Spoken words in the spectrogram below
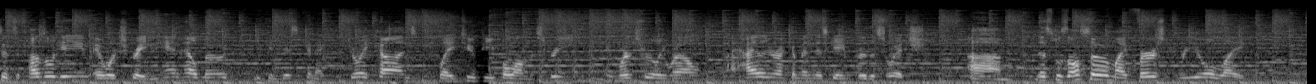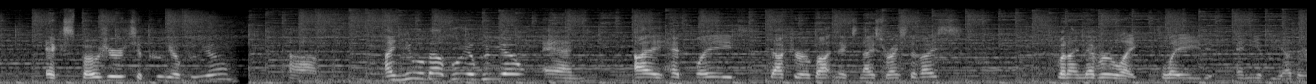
'Cause It's a puzzle game, it works great in handheld mode, you can disconnect the Joy-Cons, play two people on the screen, it works really well. I highly recommend this game for the Switch. Um, this was also my first real, like, exposure to Puyo Puyo. Um, I knew about Puyo Puyo, and I had played Dr. Robotnik's Nice Rice Device, but I never like played any of the other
